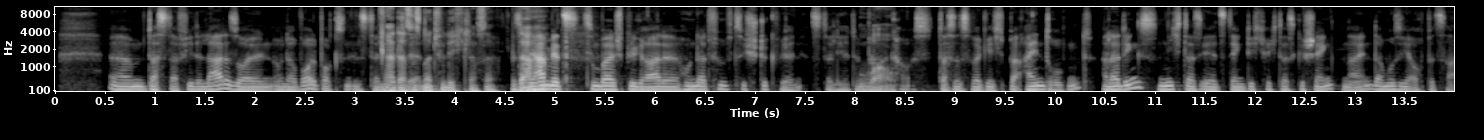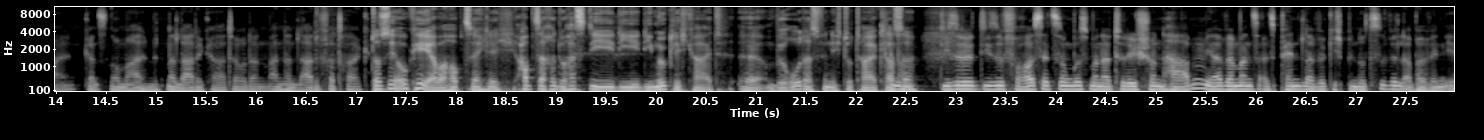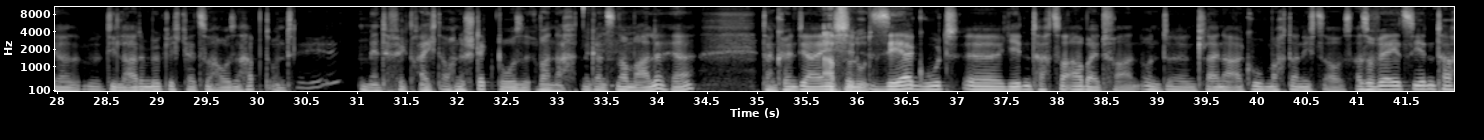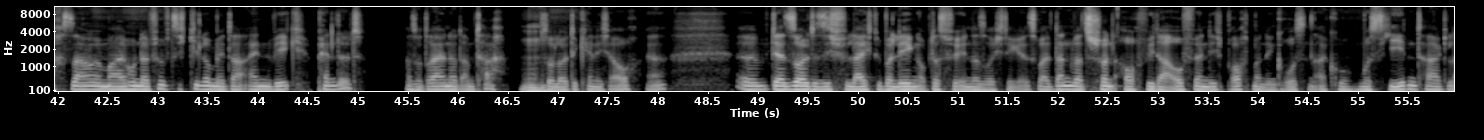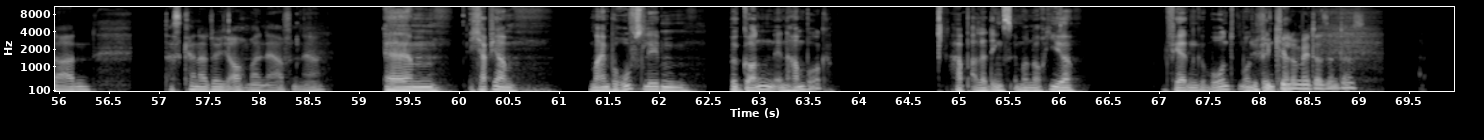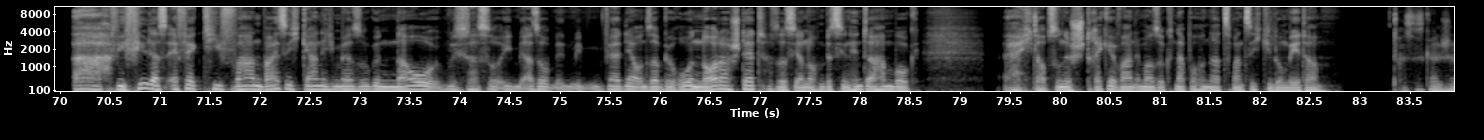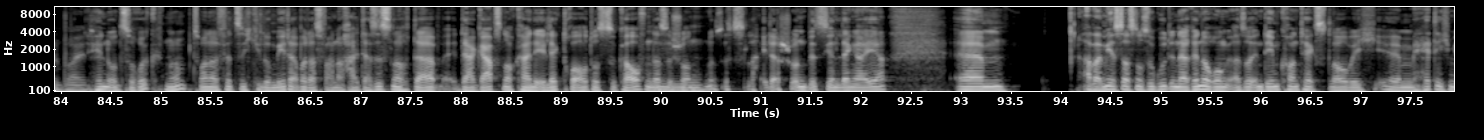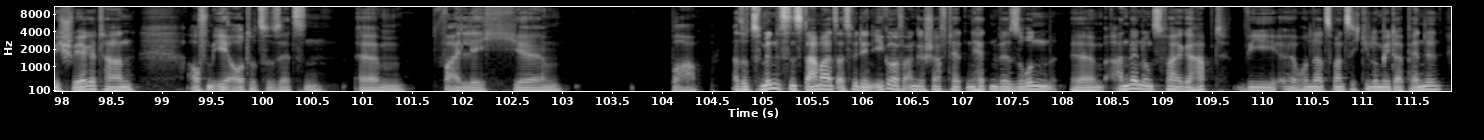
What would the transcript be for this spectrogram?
dass da viele Ladesäulen oder Wallboxen installiert werden. Ja, das werden. ist natürlich klasse. Also da wir haben jetzt zum Beispiel gerade 150 Stück werden installiert im wow. Parkhaus. Das ist wirklich beeindruckend. Allerdings nicht, dass ihr jetzt denkt, ich kriege das geschenkt. Nein, da muss ich auch bezahlen. Ganz normal mit einer Ladekarte oder einem anderen Ladevertrag. Das ist ja okay, aber hauptsächlich, Hauptsache, du hast die, die, die Möglichkeit äh, im Büro. Das finde ich total klasse. Genau. Diese, diese Voraussetzung muss man natürlich schon haben, ja, wenn man es als Pendler wirklich benutzen will. Aber wenn ihr die Lademöglichkeit zu Hause habt und im Endeffekt reicht auch eine Steckdose über Nacht, eine ganz normale, ja. Dann könnt ihr eigentlich Absolut. sehr gut äh, jeden Tag zur Arbeit fahren und äh, ein kleiner Akku macht da nichts aus. Also wer jetzt jeden Tag, sagen wir mal, 150 Kilometer einen Weg pendelt, also 300 am Tag, mhm. so Leute kenne ich auch, ja, äh, der sollte sich vielleicht überlegen, ob das für ihn das Richtige ist, weil dann wird es schon auch wieder aufwendig, braucht man den großen Akku, muss jeden Tag laden. Das kann natürlich auch mal nerven, ja. Ähm, ich habe ja mein Berufsleben begonnen in Hamburg. Habe allerdings immer noch hier in Pferden gewohnt. wie viele Kilometer sind das? Ach, wie viel das effektiv waren, weiß ich gar nicht mehr so genau. So, also wir hatten ja unser Büro in Norderstedt, also das ist ja noch ein bisschen hinter Hamburg. Äh, ich glaube, so eine Strecke waren immer so knappe 120 Kilometer. Das ist ganz schön weit. Hin und zurück, ne? 240 Kilometer, aber das war noch halt, das ist noch, da, da gab es noch keine Elektroautos zu kaufen. Das mhm. ist schon, das ist leider schon ein bisschen länger her. Ähm, aber mir ist das noch so gut in Erinnerung. Also in dem Kontext, glaube ich, ähm, hätte ich mich schwer getan, auf ein E-Auto zu setzen. Ähm, weil ich, ähm, boah, also zumindest damals, als wir den E-Golf angeschafft hätten, hätten wir so einen ähm, Anwendungsfall gehabt wie äh, 120 Kilometer Pendeln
